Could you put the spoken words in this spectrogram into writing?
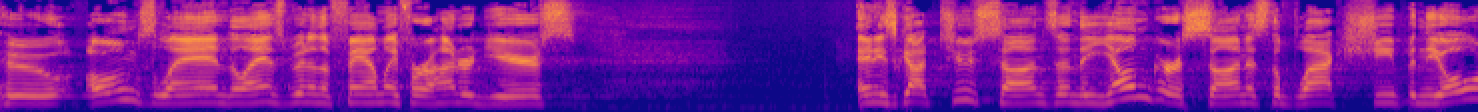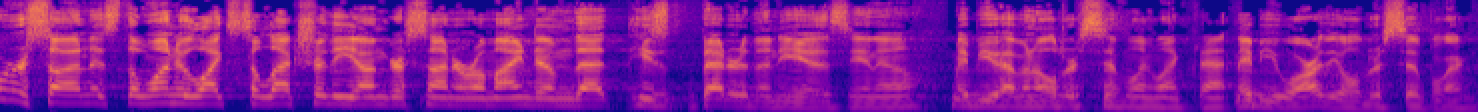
who owns land. The land's been in the family for 100 years. And he's got two sons, and the younger son is the black sheep, and the older son is the one who likes to lecture the younger son and remind him that he's better than he is, you know? Maybe you have an older sibling like that. Maybe you are the older sibling.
